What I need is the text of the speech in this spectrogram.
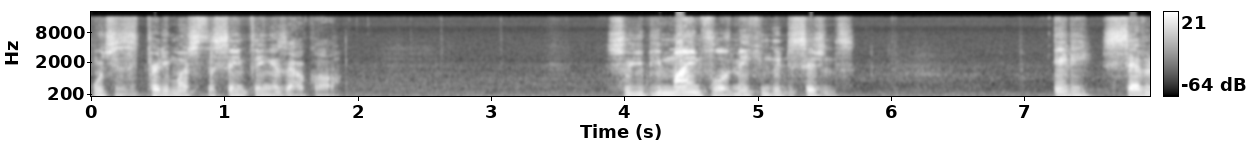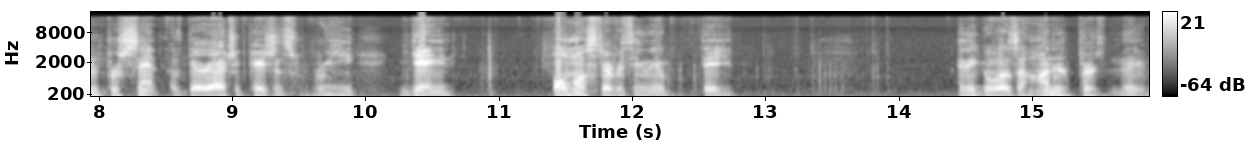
which is pretty much the same thing as alcohol. So you be mindful of making good decisions. 87% of bariatric patients regain almost everything they, they I think it was 100 percent,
